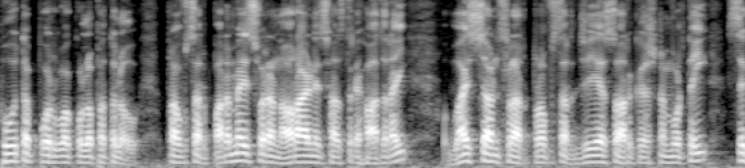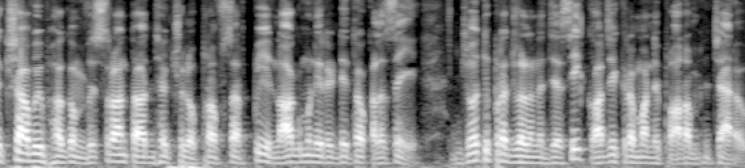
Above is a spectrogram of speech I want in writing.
భూతపూర్వ కులపతులు ప్రొఫెసర్ పరమేశ్వర నారాయణ శాస్త్రి హాజరై vice chancellor professor JSR Krishnamurthy శిక్షా విభాగం విశ్రాంత అధ్యక్షులు ప్రొఫెసర్ పి నాగముని రెడ్డితో కలిసి జ్యోతి ప్రజ్వలన చేసి కార్యక్రమాన్ని ప్రారంభించారు.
